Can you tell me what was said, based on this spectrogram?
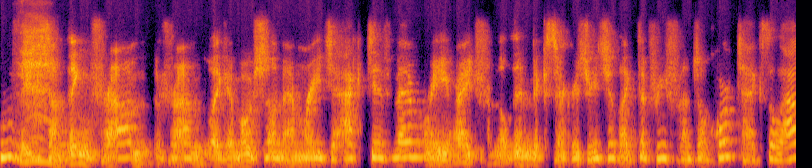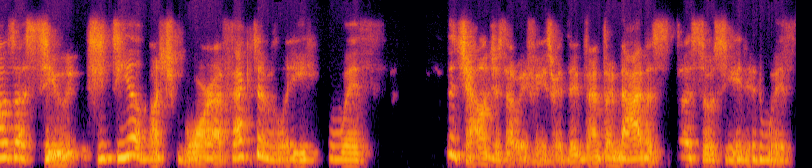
Moving something from from like emotional memory to active memory, right? From the limbic circuitry to like the prefrontal cortex allows us to to deal much more effectively with the challenges that we face, right? They're not, they're not as associated with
